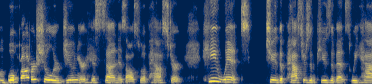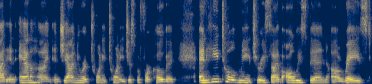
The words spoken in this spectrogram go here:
Mm-hmm. Well, Robert Schuller Jr., his son, is also a pastor. He went to the Pastors and Pews events we had in Anaheim in January of 2020, just before COVID. And he told me, Teresa, I've always been uh, raised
